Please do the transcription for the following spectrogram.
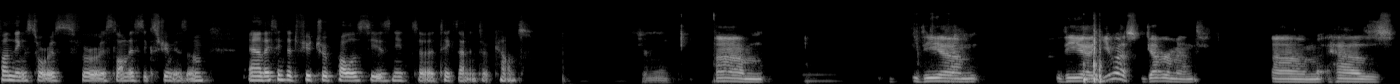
funding source for Islamist extremism. And I think that future policies need to take that into account. Certainly. Um, the um, the uh, U.S. government um, has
